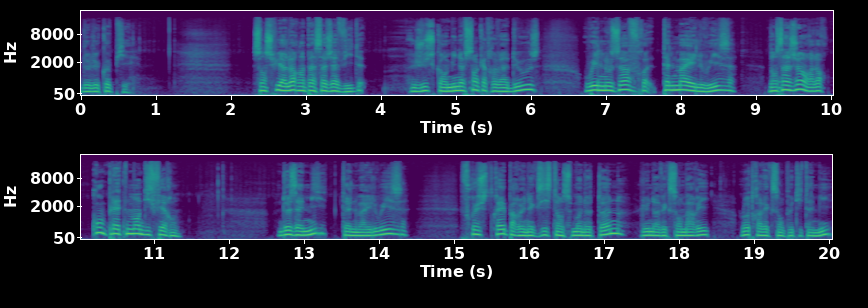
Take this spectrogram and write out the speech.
de le copier. S'ensuit alors un passage à vide, jusqu'en 1992, où il nous offre Thelma et Louise, dans un genre alors complètement différents. Deux amies, Thelma et Louise, frustrées par une existence monotone, l'une avec son mari, l'autre avec son petit ami,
